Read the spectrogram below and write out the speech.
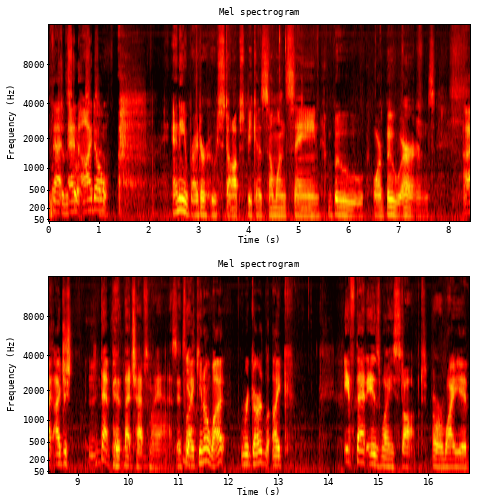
that of the and I don't. so. Any writer who stops because someone's saying "boo" or "boo earns," I, I just that that chaps my ass. It's Yeah. like you know what? Regardless, like if that is why he stopped or why it,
